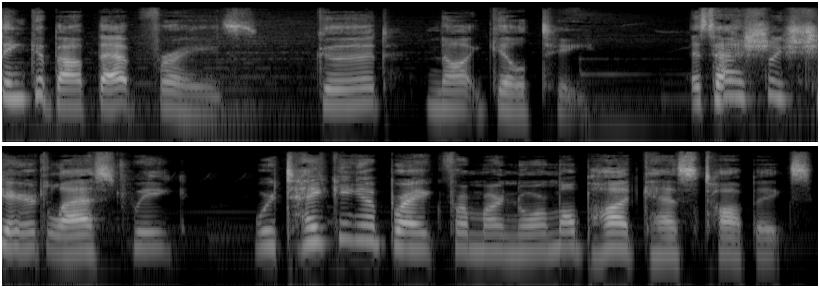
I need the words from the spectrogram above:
think about that phrase good, not guilty. As Ashley shared last week, we're taking a break from our normal podcast topics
